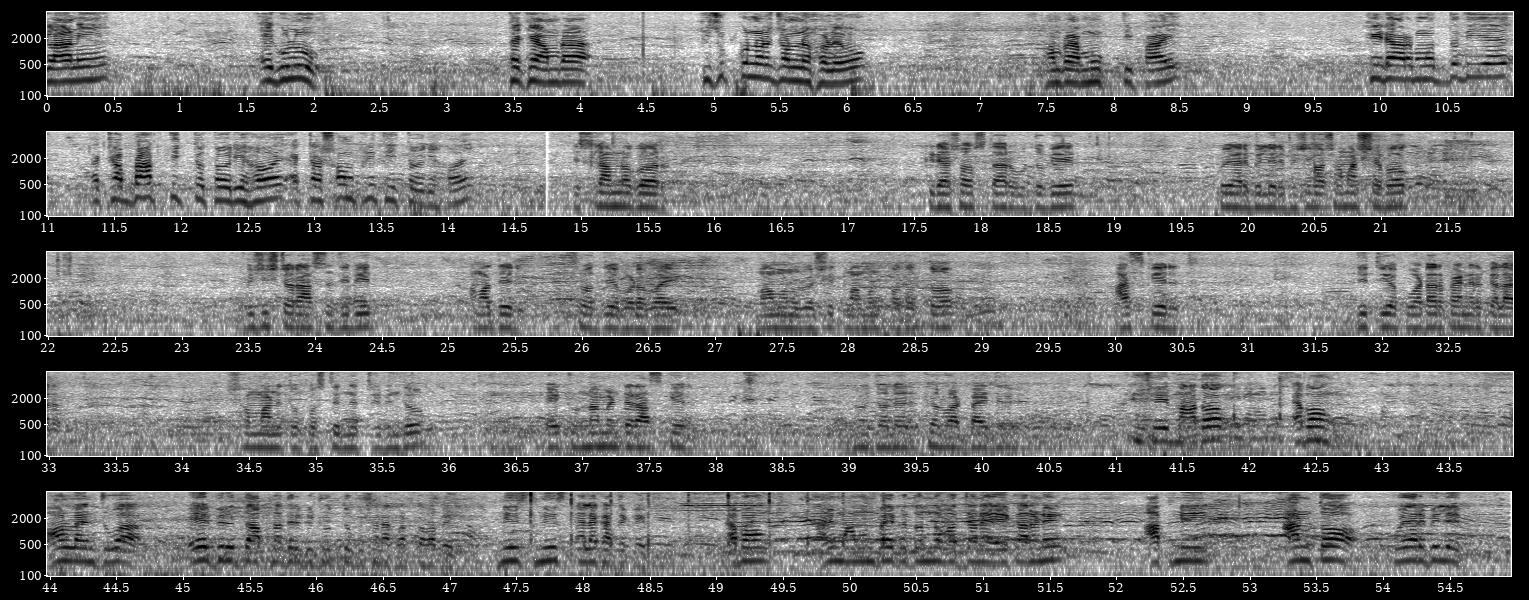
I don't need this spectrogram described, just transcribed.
গ্লানি, এগুলো থেকে আমরা কিছুক্ষণের জন্য হলেও আমরা মুক্তি পাই। ক্রীড়ার মধ্য দিয়ে একটা ভ্রাতৃত্ব তৈরি হয়, একটা সম্প্রীতি তৈরি হয়। ইসলামনগর ক্রীড়া সংস্থার উদ্যোগে কুয়ার বিলের বিশিষ্ট সমাজসেবক, বিশিষ্ট রাজনীতিবিদ, আমাদের শ্রদ্ধেয় বড় ভাই মামুনুর রশিদ মামুন প্রদত্ত আজকের দ্বিতীয় কোয়ার্টার ফাইনাল খেলার সম্মানিত উপস্থিত নেতৃবৃন্দ এই টুর্নামেন্টের আজকের দুই দলের খেলোয়াড় ভাইদের। সেই মাদক এবং অনলাইন জুয়া, এর বিরুদ্ধে আপনাদেরকে যুদ্ধ ঘোষণা করতে হবে নিজ নিজ এলাকা থেকে। এবং আমি মামুন ভাইকে ধন্যবাদ জানাই এই কারণে আপনি আন্ত কোয়ার বিলে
